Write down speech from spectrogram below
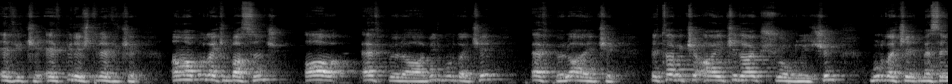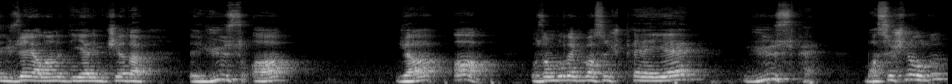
F2, F1 eşittir F2. Ama buradaki basınç A, F bölü A1, buradaki F bölü A2. E tabii ki A2 daha küçük olduğu için buradaki mesela yüzey alanı diyelim ki ya da e, 100A ya A. O zaman buradaki basınç P'ye 100P. Basınç ne oldu?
